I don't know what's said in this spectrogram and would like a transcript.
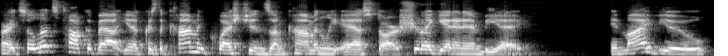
All right, so let's talk about, you know, because the common questions I'm commonly asked are should I get an MBA? In my view,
